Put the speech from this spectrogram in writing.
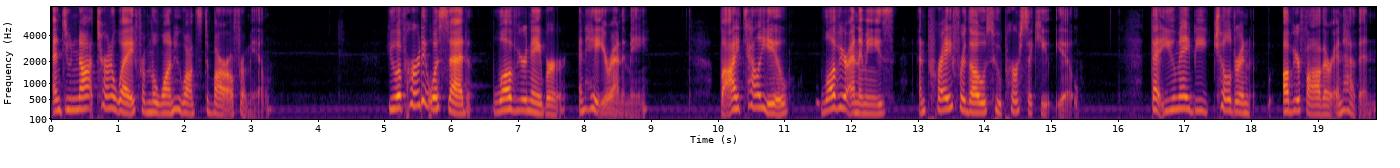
and do not turn away from the one who wants to borrow from you. You have heard it was said, Love your neighbor and hate your enemy. But I tell you, love your enemies and pray for those who persecute you, that you may be children of your Father in heaven.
